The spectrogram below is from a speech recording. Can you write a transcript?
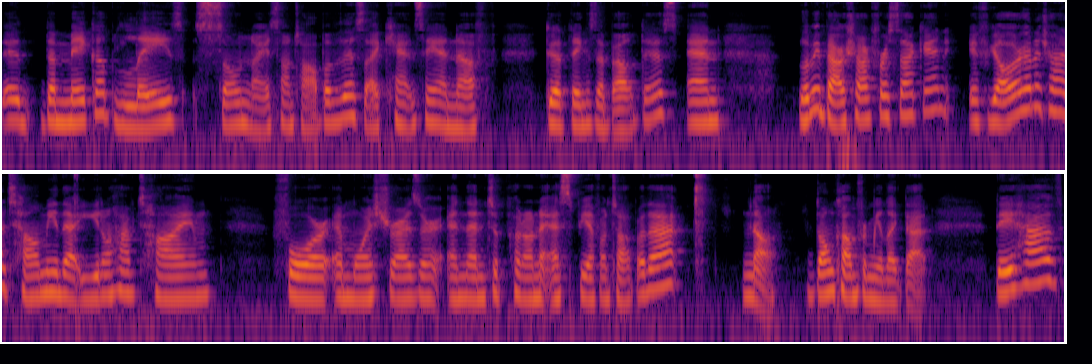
it the makeup lays so nice on top of this. I can't say enough good things about this. And let me backtrack for a second. If y'all are gonna try to tell me that you don't have time for a moisturizer and then to put on an SPF on top of that, no, don't come for me like that. They have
